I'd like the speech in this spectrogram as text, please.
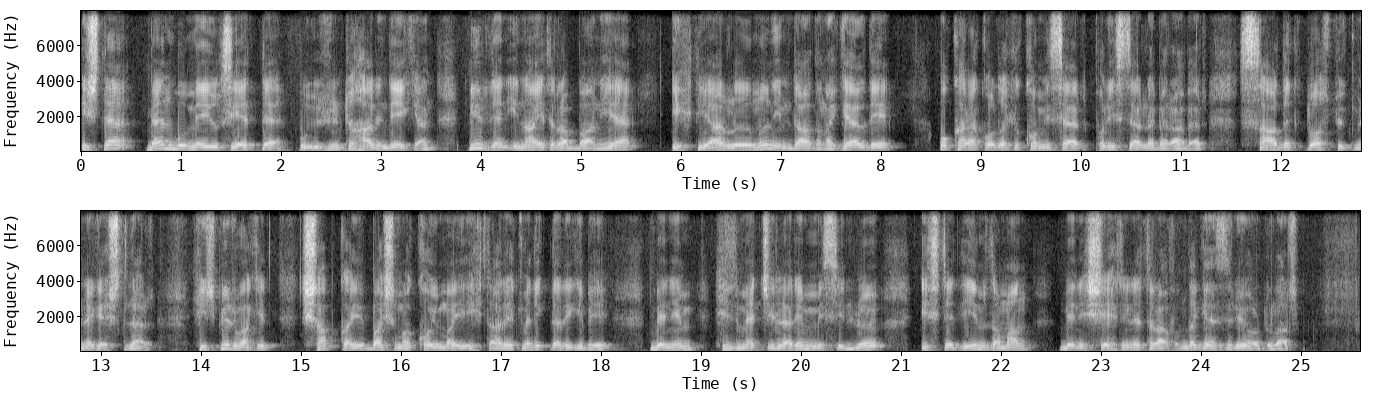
İşte ben bu meyusiyette, bu üzüntü halindeyken birden inayet Rabbaniye ihtiyarlığımın imdadına geldi. O karakoldaki komiser, polislerle beraber sadık dost hükmüne geçtiler. Hiçbir vakit şapkayı başıma koymayı ihtar etmedikleri gibi benim hizmetçilerim misillü istediğim zaman beni şehrin etrafında gezdiriyordular.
